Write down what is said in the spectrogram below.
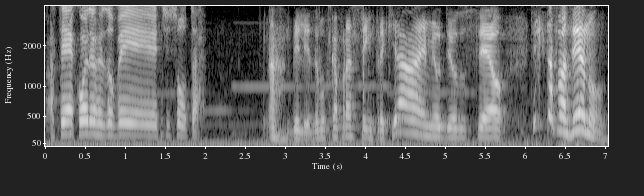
Até quando eu resolver te soltar. Ah, beleza, eu vou ficar pra sempre aqui. Ai, meu Deus do céu. O que, que você tá fazendo?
